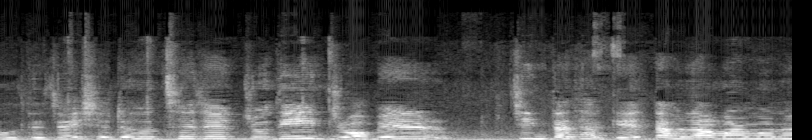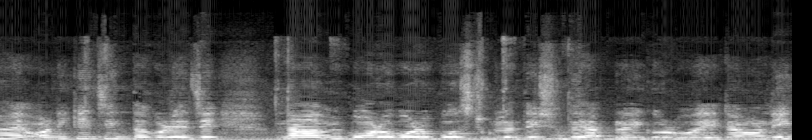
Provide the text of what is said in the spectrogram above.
বলতে চাই, সেটা হচ্ছে যে যদি জবের চিন্তা থাকে তাহলে আমার মনে হয় অনেকে চিন্তা করে যে না আমি বড় বড় পোস্টগুলোতে শুধু অ্যাপ্লাই করব এটা অনেক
